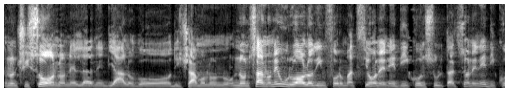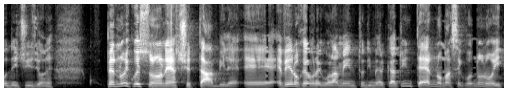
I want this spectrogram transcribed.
non ci sono nel, nel dialogo, diciamo, non, non sanno né un ruolo di informazione né di consultazione né di codecisione. Per noi questo non è accettabile, eh, è vero che è un regolamento di mercato interno, ma secondo noi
